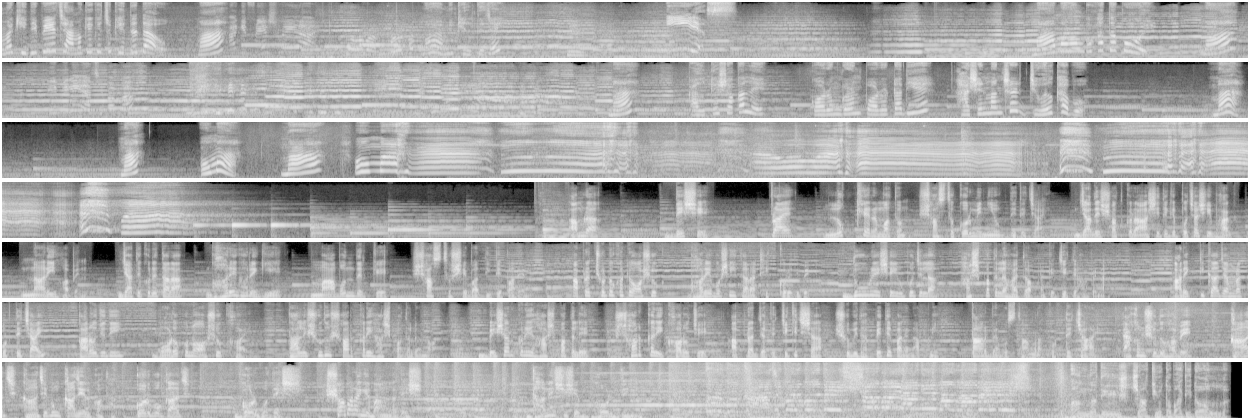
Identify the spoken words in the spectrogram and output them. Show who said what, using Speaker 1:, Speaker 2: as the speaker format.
Speaker 1: আমার খিদে পেয়েছে আমাকে কিছু খেতে দাও। মা?
Speaker 2: আগে ফ্রেশ হয়ে আয়।
Speaker 1: মা আমি খেলতে যাই?
Speaker 2: হুম।
Speaker 1: ইয়েস মা আমার অঙ্ক খাতা কই? মা?
Speaker 2: টেবিলেই আছে বাবা।
Speaker 1: মা কালকে সকালে গরম গরম পরোটা দিয়ে হাঁসের মাংসের ঝোল খাব। মা। মা? ও মা। মা? ও মা।
Speaker 3: আমরা দেশে প্রায় লক্ষের মতন স্বাস্থ্যকর্মী নিয়োগ দিতে চাই। যাদের শতকরা আশি থেকে পঁচাশি ভাগ নারী হবেন, যাতে করে তারা ঘরে ঘরে গিয়ে মা বোনদেরকে স্বাস্থ্য সেবা দিতে পারেন। আপনার ছোটখাটো অসুখ ঘরে বসেই তারা ঠিক করে দিবে। দূরে সেই উপজেলা হাসপাতালে হয়তো আপনাকে যেতে হবে না। আরেকটি কাজ আমরা করতে চাই, কারও যদি বড় কোনো অসুখ হয়, তাহলে শুধু সরকারি হাসপাতালে নয়, বেসরকারি হাসপাতালে সরকারি খরচে আপনার যাতে চিকিৎসা সুবিধা পেতে পারেন আপনি তার ব্যবস্থা আমরা করতে চাই। এখন শুধু হবে কাজ কাজ এবং কাজের কথা। করব কাজ গর্ব দেশ। সবার আগে বাংলাদেশ। ধানে শীষে ভোর দিন।
Speaker 4: বাংলাদেশ জাতীয়তাবাদী দল।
